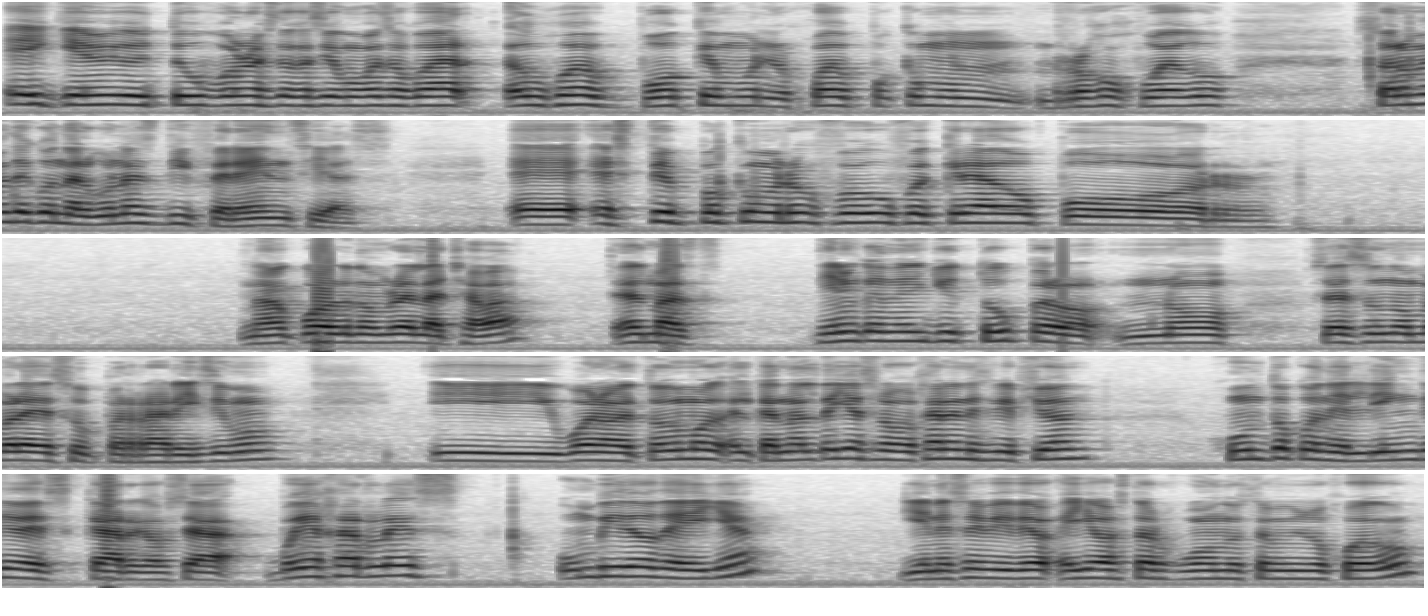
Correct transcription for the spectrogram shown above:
Hey, que amigo YouTube, bueno, en esta ocasión vamos a jugar un juego de Pokémon, el juego de Pokémon Rojo Fuego, solamente con algunas diferencias. Eh, este Pokémon Rojo Fuego fue creado por... No me acuerdo el nombre de la chava. Es más, tiene un canal en YouTube, pero no... O sea, es un nombre súper rarísimo. Y bueno, de todos modos, el canal de ella se lo voy a dejar en la descripción junto con el link de descarga. O sea, voy a dejarles un video de ella. Y en ese video ella va a estar jugando este mismo juego.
